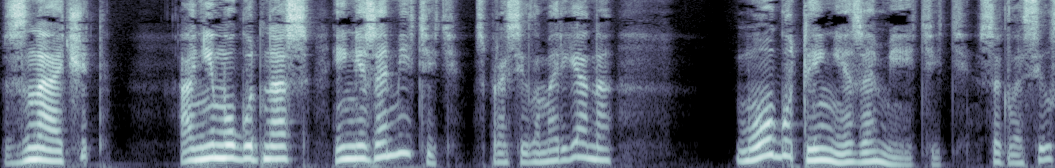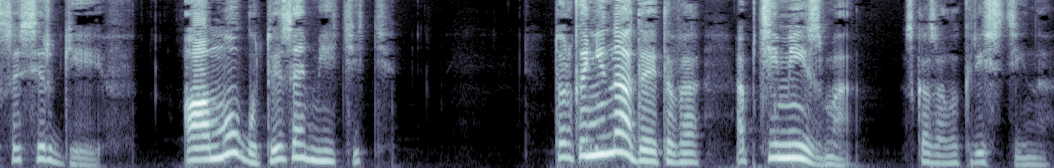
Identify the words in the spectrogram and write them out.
Значит, они могут нас и не заметить, спросила Марьяна. Могут и не заметить, согласился Сергеев. А могут и заметить. Только не надо этого оптимизма, сказала Кристина.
